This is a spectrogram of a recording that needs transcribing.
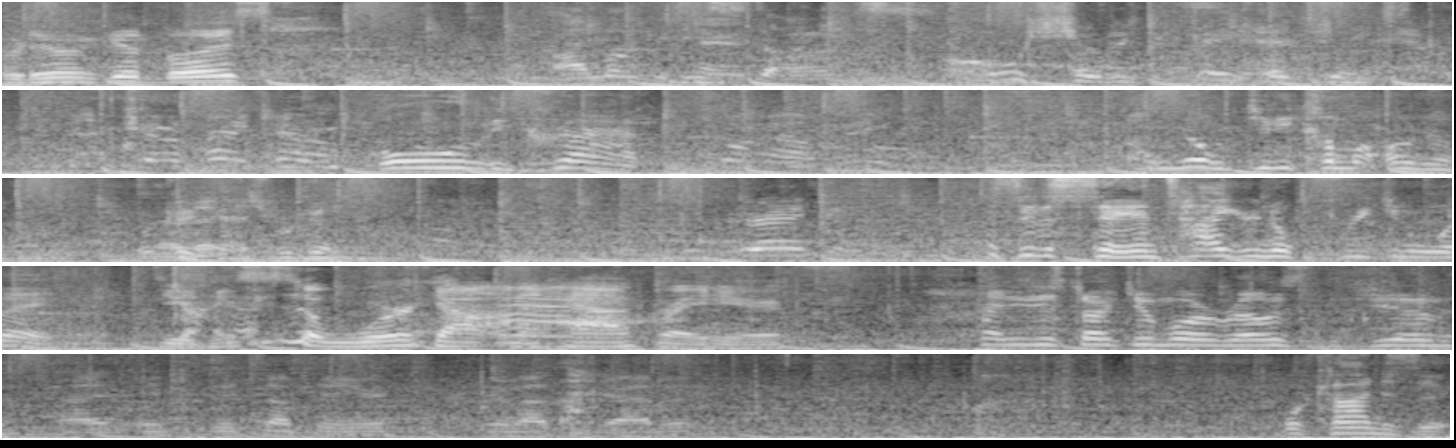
We're doing good, boys. I love the cans. Oh, shoot, it's big head shakes. Holy crap. Oh, no, did he come up? Oh, no. We're good, guys, we're good. Is it a sand tiger? No freaking way. Dude, this is a workout and a half right here. I need to start doing more rows at the gym. Uh, it's, it's up here. You're about to grab it. What kind is it?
